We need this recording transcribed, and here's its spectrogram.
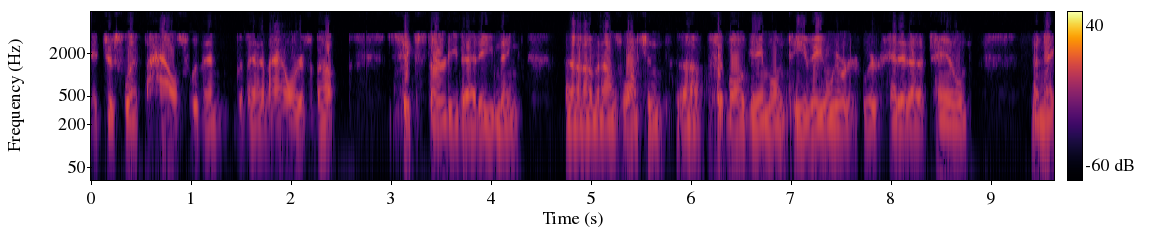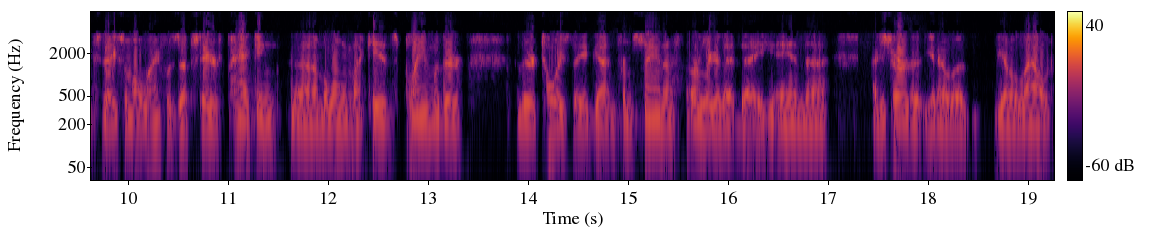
had just left the house within within an hour. It was about six thirty that evening, um, and I was watching a football game on TV, and we were we were headed out of town the next day. So my wife was upstairs packing um, along with my kids, playing with their their toys they had gotten from Santa earlier that day, and uh, I just heard a you know a you know loud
